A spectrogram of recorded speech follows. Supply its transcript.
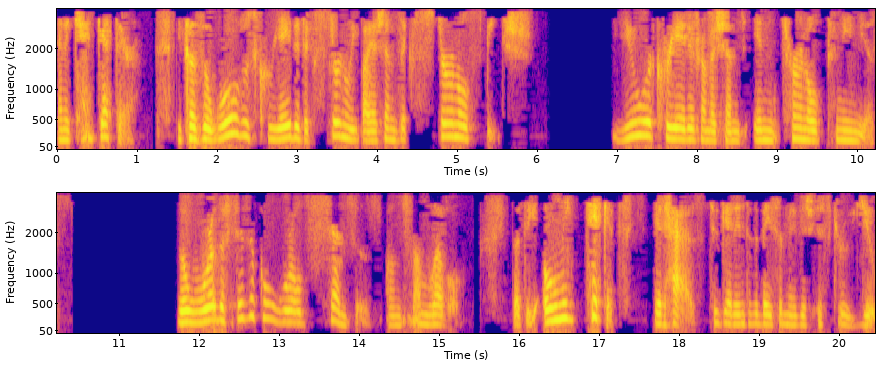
And it can't get there. Because the world was created externally by Hashem's external speech. You were created from Hashem's internal pneumius the world, the physical world senses on some level that the only ticket it has to get into the Beis Hamikdash is through you.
